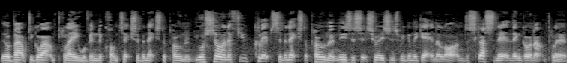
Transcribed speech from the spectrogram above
they're about to go out and play within the context of an next opponent. You're showing a few clips of an next opponent. These are situations we're going to get in a lot and discussing it and then going out and playing.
